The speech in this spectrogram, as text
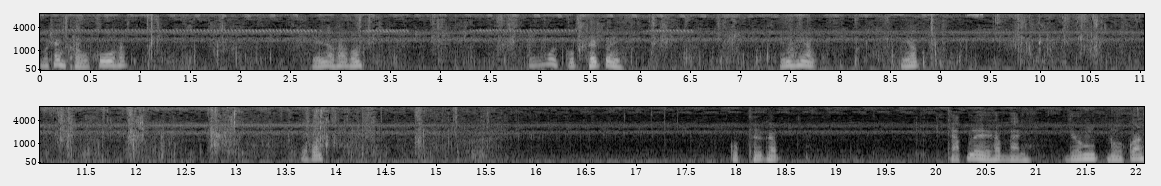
มาทั้งเขาคู่ครับ เห็นแล้วครับผมโอ้ยกบเท็กตัวนี้เห็นไหมยังนี่ครับเดี๋ยวผมกบเท็กครับ จับเลยครับบันเดี๋ยวมันโดดก่อน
